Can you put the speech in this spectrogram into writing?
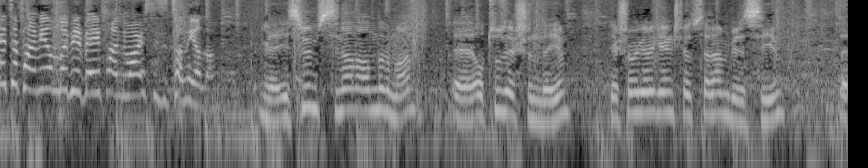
Evet efendim yanımda bir beyefendi var. Sizi tanıyalım. E, ismim Sinan Andırman. E, 30 yaşındayım. Yaşıma göre genç gösteren birisiyim. E,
